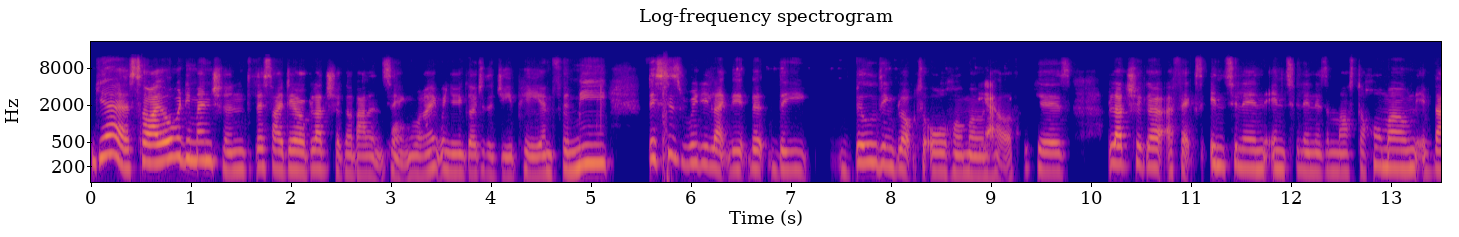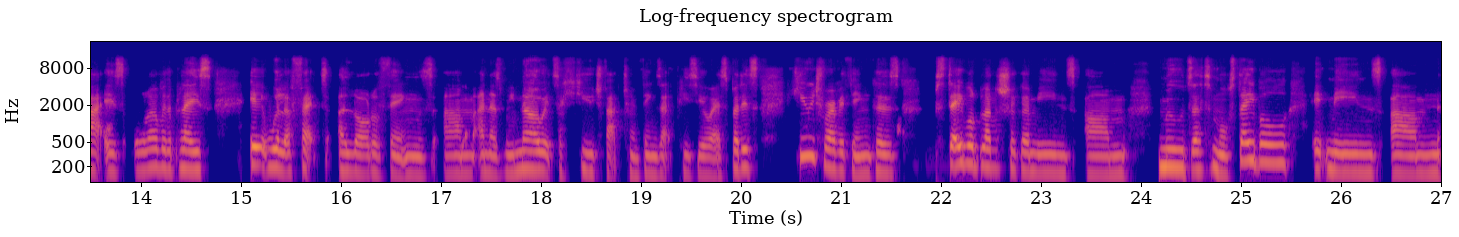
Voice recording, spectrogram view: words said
Yeah, so I already mentioned this idea of blood sugar balancing, right? When you go to the GP, and for me, this is really like the the, the building block to all hormone Yeah. health because blood sugar affects insulin. Insulin is a master hormone. If that is all over the place, it will affect a lot of things. Um, and as we know, it's a huge factor in things like PCOS, but it's huge for everything because stable blood sugar means um, moods are more stable. It means um,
